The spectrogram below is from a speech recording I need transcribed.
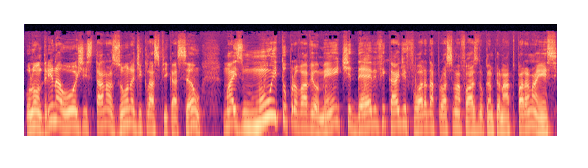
O Londrina hoje está na zona de classificação, mas muito provavelmente deve ficar de fora da próxima fase do Campeonato Paranaense.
